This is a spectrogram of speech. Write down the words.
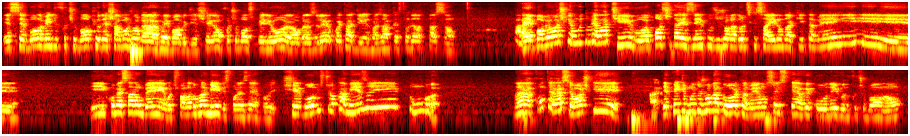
Esse Cebola vem de futebol que o deixavam jogar, o Rei Bob diz. Chega a um futebol superior ao brasileiro, coitadinho, mas é uma questão de adaptação. A Rebob eu acho que é muito relativo. Eu posso te dar exemplos de jogadores que saíram daqui também e, e começaram bem. Eu vou te falar do Ramires, por exemplo. Chegou, vestiu a camisa e pumba. É, acontece, eu acho que depende muito do jogador também. Eu não sei se tem a ver com o nível do futebol, não.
